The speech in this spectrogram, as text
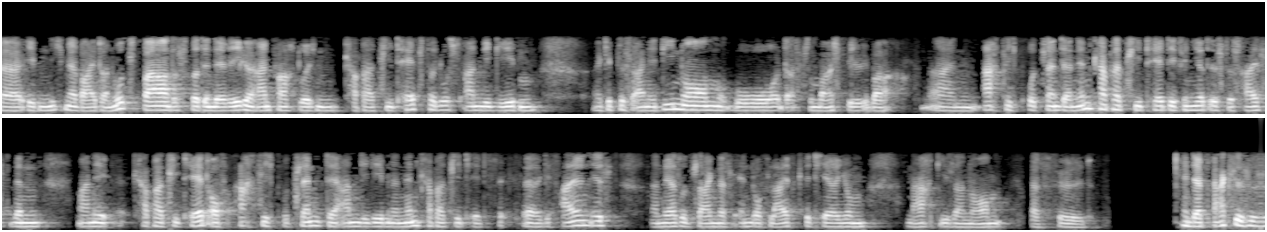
äh, eben nicht mehr weiter nutzbar. Das wird in der Regel einfach durch einen Kapazitätsverlust angegeben. Da gibt es eine DIN-Norm, wo das zum Beispiel über ein 80 Prozent der Nennkapazität definiert ist. Das heißt, wenn meine Kapazität auf 80 Prozent der angegebenen Nennkapazität äh, gefallen ist, dann wäre sozusagen das End-of-Life-Kriterium nach dieser Norm erfüllt. In der Praxis ist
